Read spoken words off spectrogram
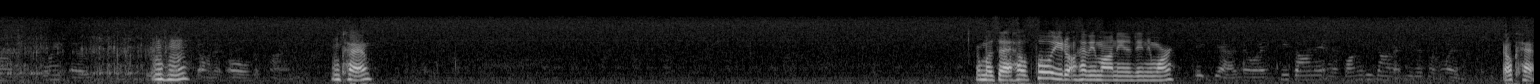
on joint oats, Mm-hmm. on it all the time. Okay. And was that helpful? You don't have him on it anymore? It, yeah, no, I, he's on it, and as long as he's on it, he doesn't limp. Okay.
